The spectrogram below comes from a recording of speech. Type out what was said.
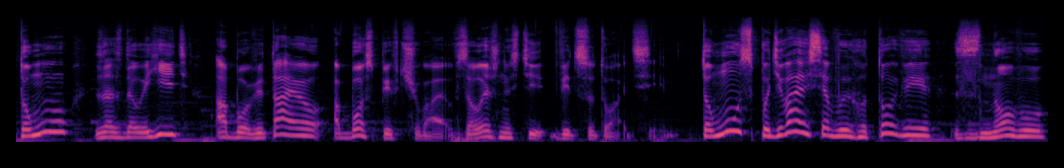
Тому заздалегідь або вітаю, або співчуваю, в залежності від ситуації. Тому сподіваюся, ви готові знову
